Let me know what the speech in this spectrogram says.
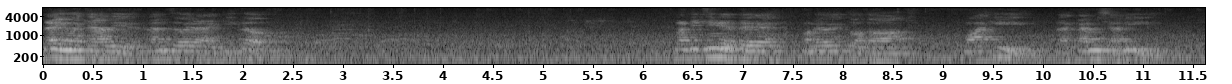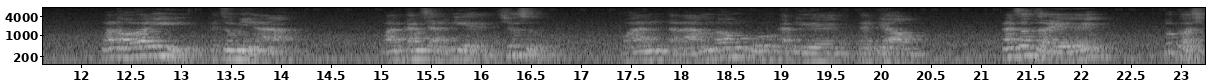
那因为家里安卓来几多？我伫今日地，我要大大欢喜来感谢你。阮呼了你的尊名，阮感谢你的手术，阮逐人拢有家己的代表。咱所做的不过是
